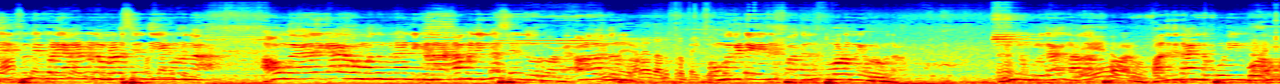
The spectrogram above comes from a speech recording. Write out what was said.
சரி தூய்மை பணியாளர் நம்மளோட சேர்ந்து இயங்கணும்னா அவங்க வேலைக்காக அவங்க வந்து முன்னாடி நிக்கணும். நம்ம நின்னா சேர்ந்து வருவாங்க. அவ்வளவுதான் உங்ககிட்ட எதிர்பார்க்கறது தோழமை உறவு தான் உங்களுக்காக நல்லா போராடணும். அதுக்கு தான் இந்த கொடியும் போடும்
